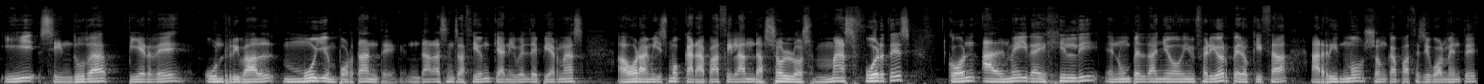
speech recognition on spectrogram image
y sin duda pierde un rival muy importante. Da la sensación que a nivel de piernas ahora mismo Carapaz y Landa son los más fuertes con Almeida y Hildy en un peldaño inferior, pero quizá a ritmo son capaces igualmente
